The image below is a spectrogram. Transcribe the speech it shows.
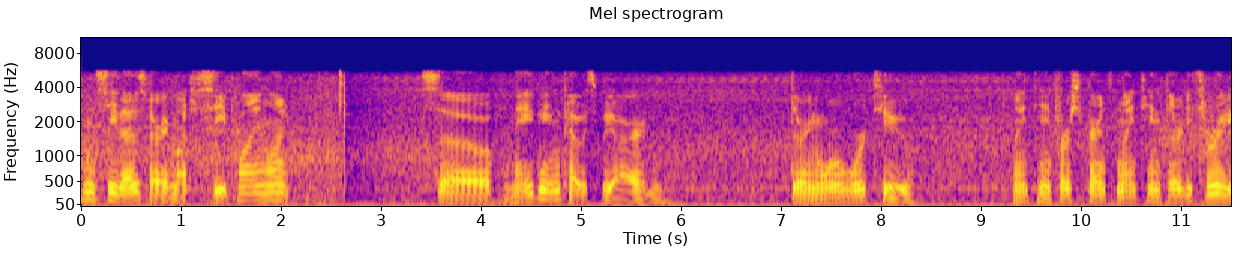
Don't see those very much. Seaplane like. So, Navy and Coast Guard during World War II. 19, first appearance in 1933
